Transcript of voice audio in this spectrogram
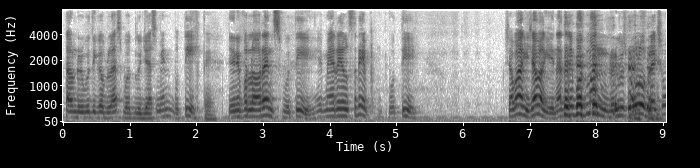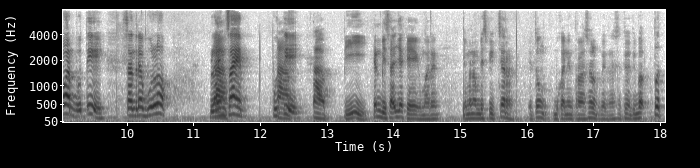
tahun 2013 buat Blue Jasmine putih, Putih. Jennifer Lawrence putih, Meryl Streep putih. Siapa lagi? Siapa lagi? Natalie Portman 2010 Black Swan putih, Sandra Bullock Blindside putih. Ta- tapi kan bisa aja kayak kemarin Dia menang Best Picture itu bukan internasional, bukan internasional tiba-tiba put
